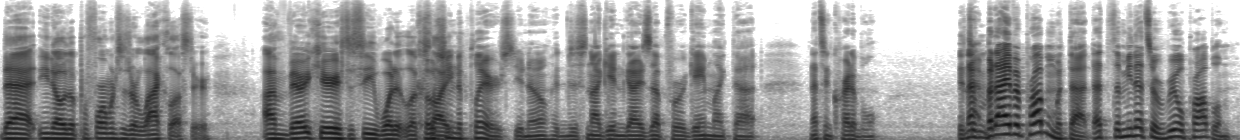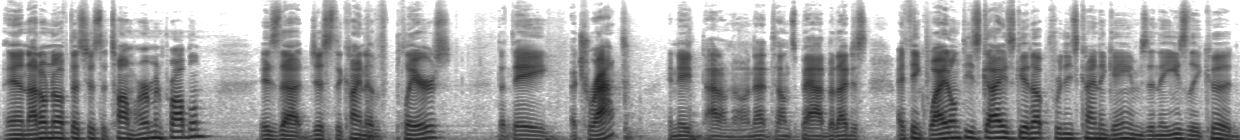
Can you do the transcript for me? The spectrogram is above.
that you know the performances are lackluster. I'm very curious to see what it looks like. Coaching like. the players, you know, and just not getting guys up for a game like that. That's incredible. And a- but I have a problem with that. That's I mean that's a real problem, and I don't know if that's just a Tom Herman problem. Is that just the kind of players that they attract, and they I don't know, and that sounds bad, but I just I think why don't these guys get up for these kind of games, and they easily could.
